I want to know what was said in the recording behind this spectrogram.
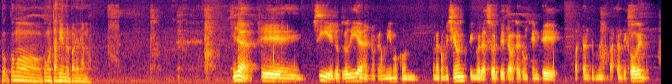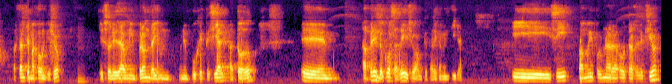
¿Cómo, ¿Cómo, estás viendo el panorama? Mira, eh, sí, el otro día nos reunimos con, la comisión. Tengo la suerte de trabajar con gente bastante, bastante joven, bastante más joven que yo. Eso le da una impronta y un, empuje especial a todo. Eh, aprendo cosas de ellos, aunque parezca mentira. Y sí, vamos a ir por una otra reelección.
